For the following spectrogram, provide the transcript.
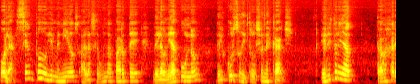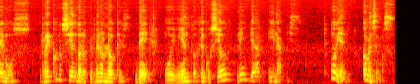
Hola, sean todos bienvenidos a la segunda parte de la unidad 1 del curso de introducción a Scratch. En esta unidad trabajaremos reconociendo los primeros bloques de movimiento, ejecución, limpiar y lápiz. Muy bien, comencemos.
